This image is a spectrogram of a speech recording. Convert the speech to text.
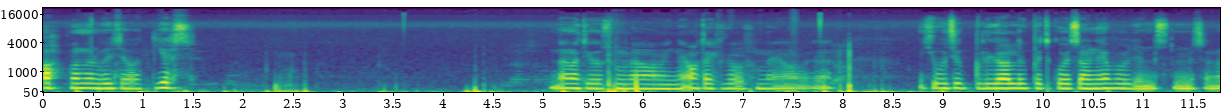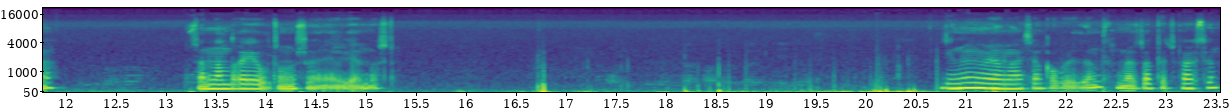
Ah Ömür Bey Sevat yes. Ne atıyorsun be abi ne ateşli olsun be ya. İki buçuk milyarlık peti koysam ne yapabilir misin mesela? Senden daha iyi olduğunu söyleyebilirim dostum. Yirmi milyon versen kabul eder misin? Biraz daha pet versen.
